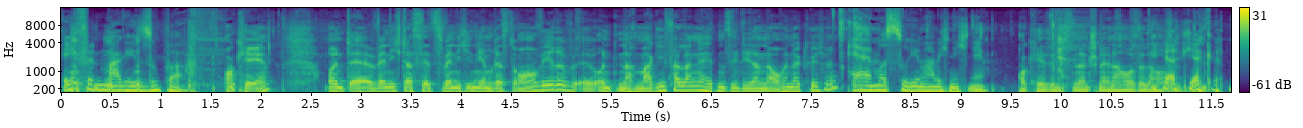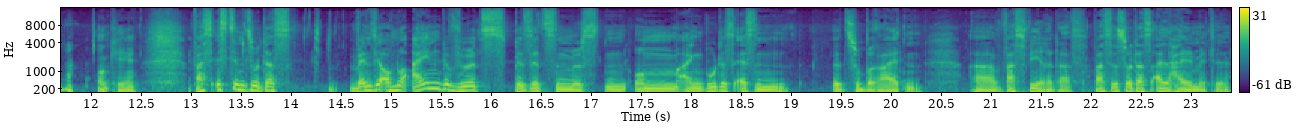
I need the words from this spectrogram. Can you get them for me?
ich find Maggi super. Okay. Und äh, wenn ich das jetzt, wenn ich in Ihrem Restaurant wäre äh, und nach Maggi verlange, hätten Sie die dann auch in der Küche? Er muss zugeben, habe ich nicht, nee. Okay, Sie müssen dann schnell nach Hause laufen. ja, ja, genau. Okay. Was ist denn so das wenn Sie auch nur ein Gewürz besitzen müssten, um ein gutes Essen äh, zu bereiten, äh, was wäre das? Was ist so das Allheilmittel?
